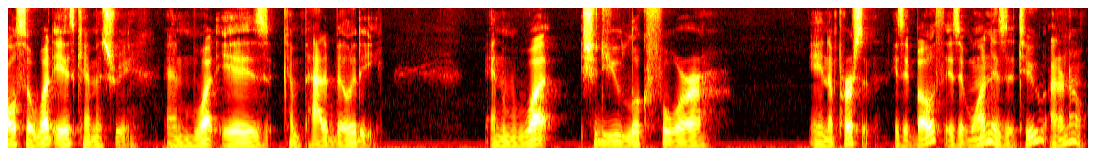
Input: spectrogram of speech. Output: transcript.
Also, what is chemistry and what is compatibility? And what should you look for in a person? Is it both? Is it one? Is it two? I don't know.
